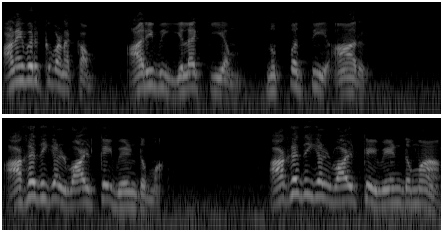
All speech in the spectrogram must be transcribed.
அனைவருக்கு வணக்கம். அறிவு இலக்கியம் முப்பத்தி ஆறு. அகதிகள் வாழ்க்கை வேண்டுமா? அகதிகள் வாழ்க்கை வேண்டுமா?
